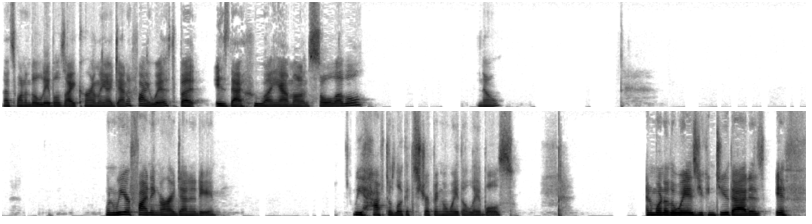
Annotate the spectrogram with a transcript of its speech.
That's one of the labels I currently identify with, but is that who I am on a soul level? No. When we are finding our identity, we have to look at stripping away the labels. And one of the ways you can do that is if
